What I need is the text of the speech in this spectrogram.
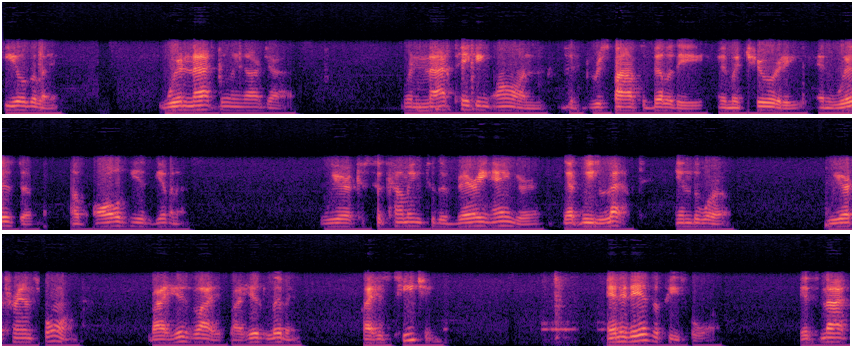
heal the land. We're not doing our job. We're mm-hmm. not taking on the responsibility and maturity and wisdom of all He has given us. We are succumbing to the very anger that we left in the world. We are transformed by His life, by His living, by His teaching. And it is a peaceful war. It's not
